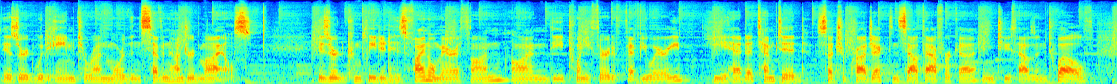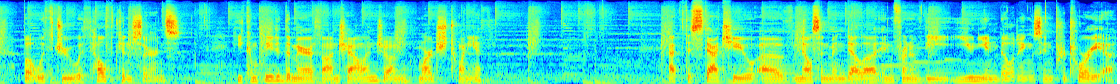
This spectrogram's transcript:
Izzard would aim to run more than 700 miles. Izzard completed his final marathon on the 23rd of February. He had attempted such a project in South Africa in 2012, but withdrew with health concerns. He completed the marathon challenge on March 20th. At the statue of Nelson Mandela in front of the Union buildings in Pretoria.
